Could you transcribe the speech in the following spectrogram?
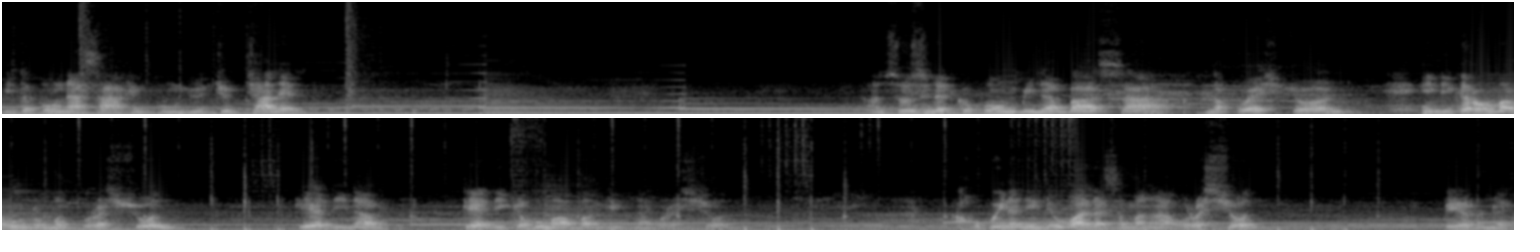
ito pong nasa akin pong YouTube channel. Ang susunod ko pong binabasa na question, hindi ka raw marunong mag-orasyon. Kaya di na kaya di ka bumabanggit ng orasyon. Ako po'y naniniwala sa mga orasyon. Pero nag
